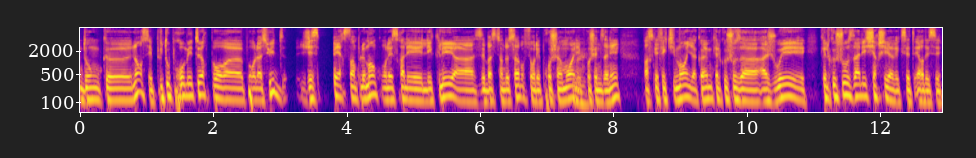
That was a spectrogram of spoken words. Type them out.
Donc euh, non, c'est plutôt prometteur pour, euh, pour la suite. J'espère simplement qu'on laissera les, les clés à Sébastien De Sabre sur les prochains mois et les prochaines années, parce qu'effectivement, il y a quand même quelque chose à, à jouer et quelque chose à aller chercher avec cette RDC.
